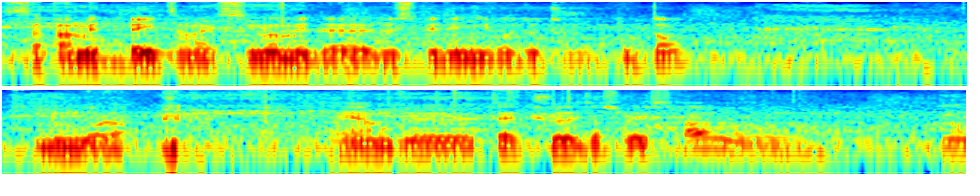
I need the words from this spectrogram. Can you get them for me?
Ça permet de bait un maximum et de, de des niveau 2 toujours tout le temps. Donc voilà. Rien de. T'as quelque chose à dire sur l'extra ou. Non?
